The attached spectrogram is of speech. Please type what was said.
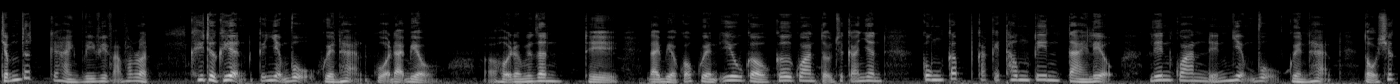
chấm dứt cái hành vi vi phạm pháp luật. Khi thực hiện cái nhiệm vụ quyền hạn của đại biểu ờ, hội đồng nhân dân, thì đại biểu có quyền yêu cầu cơ quan tổ chức cá nhân cung cấp các cái thông tin, tài liệu liên quan đến nhiệm vụ quyền hạn tổ chức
